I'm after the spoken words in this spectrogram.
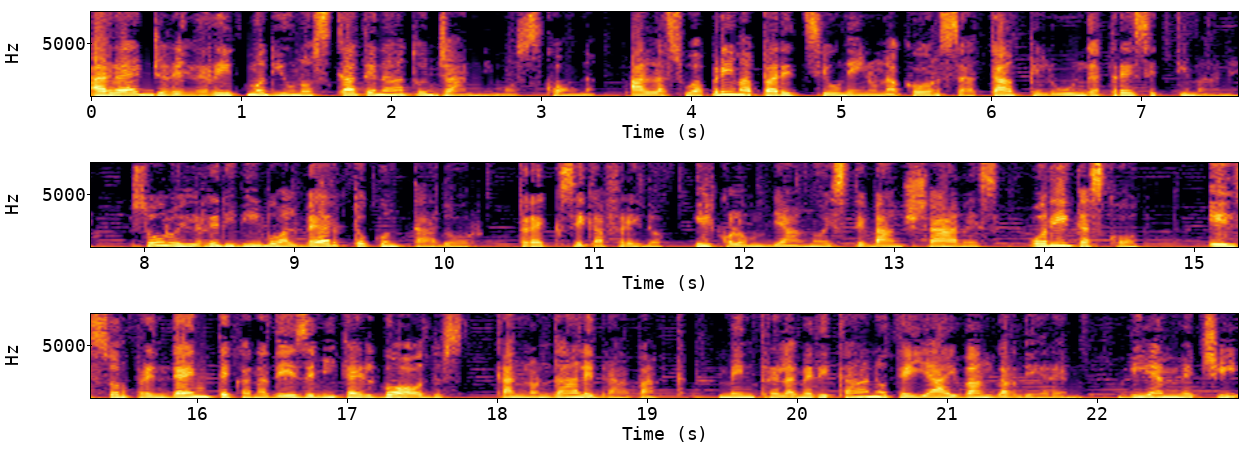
A reggere il ritmo di uno scatenato Gianni Moscon, alla sua prima apparizione in una corsa a tappe lunga tre settimane solo il redivivo Alberto Contador, Trek Segafredo, il colombiano Esteban Chavez, Orica Scott, e il sorprendente canadese Michael Woods, cannondale Drapac, mentre l'americano Tejai Van Garderen, BMC,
